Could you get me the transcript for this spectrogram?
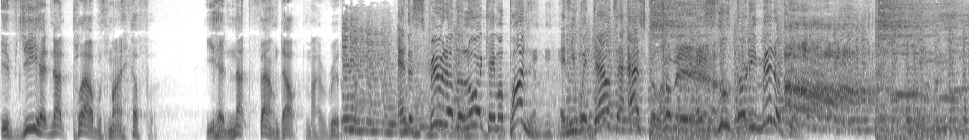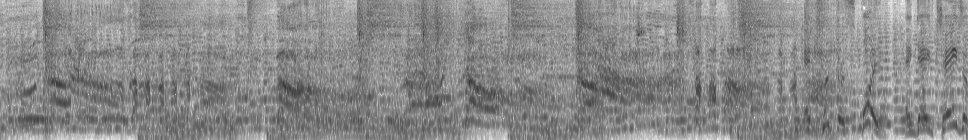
If ye had not plowed with my heifer, ye had not found out my riddle. And the Spirit of the Lord came upon him, and he went down to Ashkelon and slew thirty men of them. and took their spoil, and gave change of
